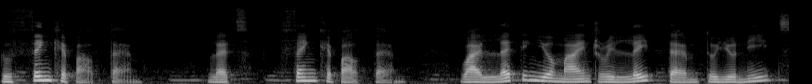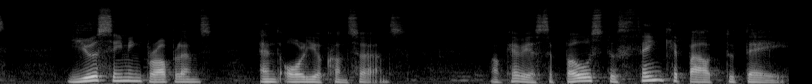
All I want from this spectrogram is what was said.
to think about them. Let's think about them while letting your mind relate them to your needs your seeming problems and all your concerns. Okay, we are supposed to think about today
